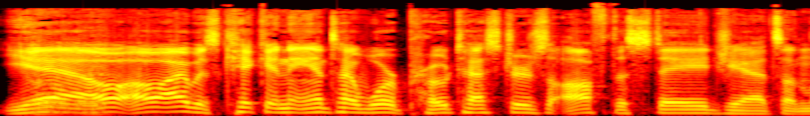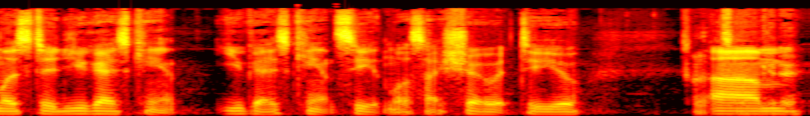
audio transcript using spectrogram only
Yeah. Oh, oh, I was kicking anti-war protesters off the stage. Yeah, it's unlisted. You guys can't. You guys can't see it unless I show it to you. Um, okay.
